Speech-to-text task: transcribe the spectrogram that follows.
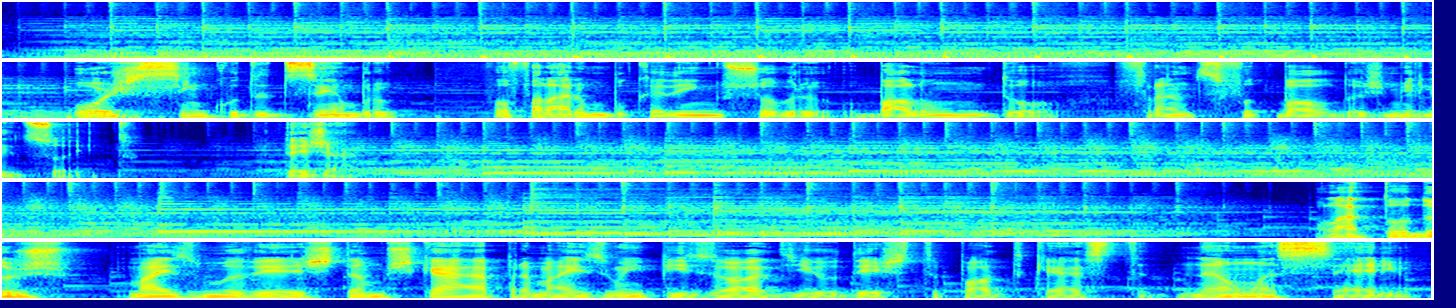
Hoje, 5 de dezembro, vou falar um bocadinho sobre o Ballon d'Or France Football 2018. Até já! Olá a todos, mais uma vez estamos cá para mais um episódio deste podcast Não a Sério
